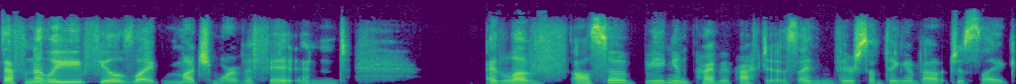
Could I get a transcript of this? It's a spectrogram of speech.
definitely feels like much more of a fit. And I love also being in private practice. I think there's something about just like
